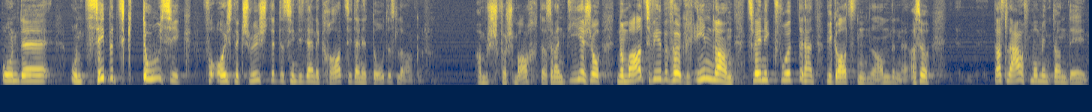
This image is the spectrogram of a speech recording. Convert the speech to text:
Und, äh, und 70'000 von unseren Geschwistern sind in diesen KZ, in diesen Todeslagern am Verschmachten. Also wenn die schon normal Zivilbevölkerung, Inland, zu wenig gefuttert haben, wie geht es den anderen? Also das läuft momentan den.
